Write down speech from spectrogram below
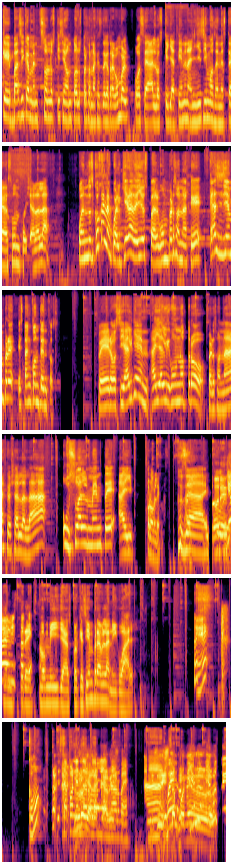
que básicamente son los que hicieron todos los personajes de Dragon Ball. O sea, los que ya tienen añísimos en este asunto, shalala. Cuando escogen a cualquiera de ellos para algún personaje, casi siempre están contentos. Pero si alguien, hay algún otro personaje o shalala, usualmente hay problemas. O sea, Actores Yo he visto entre que- comillas, porque siempre hablan igual. ¿eh? ¿Cómo? Se está poniendo Duro y a la rudo cabeza. enorme. Ah, Sí, bueno, poniendo yo no, yo duro. no estoy,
